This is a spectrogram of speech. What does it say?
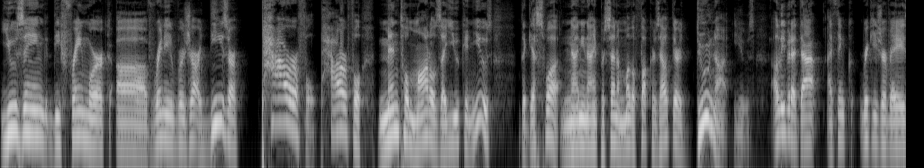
using the framework of Rene Girard. These are powerful, powerful mental models that you can use that guess what? 99% of motherfuckers out there do not use. I'll leave it at that. I think Ricky Gervais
